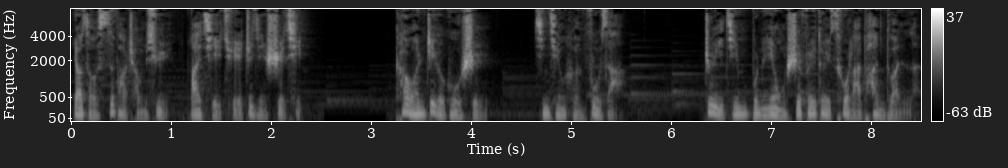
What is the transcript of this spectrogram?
要走司法程序来解决这件事情。看完这个故事，心情很复杂。这已经不能用是非对错来判断了，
